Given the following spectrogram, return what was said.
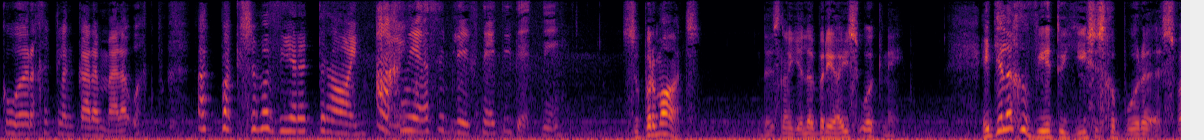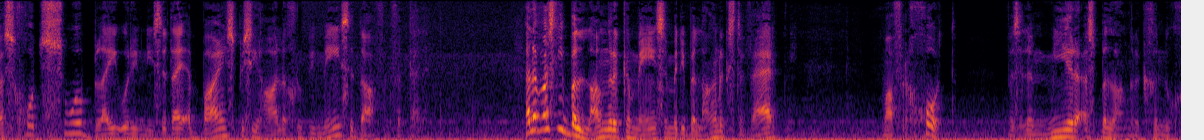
koor geklink karamelle. O, ek pak sommer weer 'n traan. Ag nee, asseblief net nie dit nie. Supermaats. Dis nou julle by die huis ook, nê? Het julle geweet toe Jesus gebore is, was God so bly oor die nuus dat hy 'n baie spesiale groepie mense daarvan vertel het. Hulle was nie belangrike mense met die belangrikste werk nie, maar vir God was hulle meer as belangrik genoeg.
